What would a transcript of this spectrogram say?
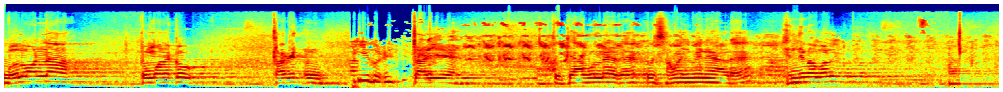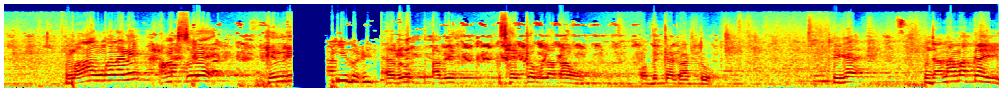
बोलो अन्ना तुम्हारे को क्या कहते- चाहिए तो क्या बोल रहे थे कुछ समझ में नहीं आ रहा है हिंदी में बोल मांग माना नहीं हम सुने हिंदी रुक अभी सेठ को बुलाता हूँ और पिक्का काट तू ठीक है जाना मत कहीं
